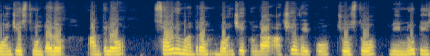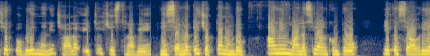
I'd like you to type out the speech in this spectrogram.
భోంచేస్తూ ఉంటాడు. అంతలో సౌరి మాత్రం భోంచేయకుండా అక్షయ వైపు చూస్తూ నిన్ను టీచర్ పొగిడిందని చాలా ఎత్తులు చేస్తున్నావే. నీ సంగతి చెప్తానుండు అని మనసులో అనుకుంటూ ఇక శౌర్య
